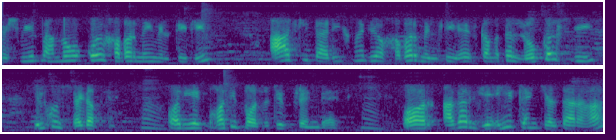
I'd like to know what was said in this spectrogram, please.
कश्मीर में हम लोगों को कोई खबर नहीं मिलती थी आज की तारीख में जो खबर मिलती है इसका मतलब लोकल्स भी बिल्कुल सेटअप है हम्म। और ये एक बहुत ही पॉजिटिव ट्रेंड है और अगर यही ट्रेंड चलता रहा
